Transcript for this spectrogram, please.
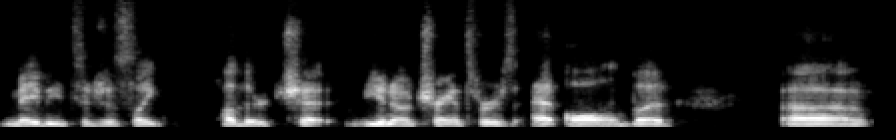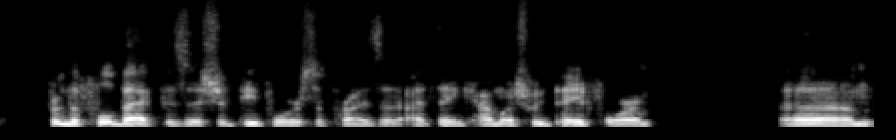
maybe to just like other ch- you know transfers at all, but uh, from the fullback position, people were surprised at I think how much we paid for him. Um,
